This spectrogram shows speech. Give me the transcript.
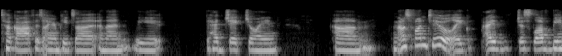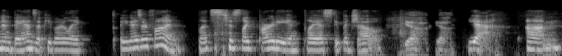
took off as Iron Pizza. And then we had Jake join. Um, and that was fun too. Like, I just love being in bands that people are like, you guys are fun. Let's just like party and play a stupid show. Yeah. Yeah. Yeah. Um,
